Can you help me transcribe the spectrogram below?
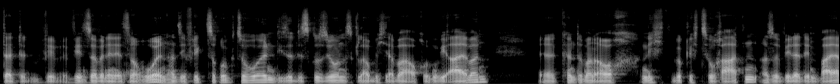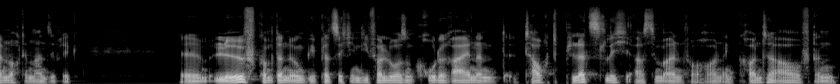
da, da, wen sollen wir denn jetzt noch holen? Hansi Flick zurückzuholen? Diese Diskussion ist, glaube ich, aber auch irgendwie albern. Äh, könnte man auch nicht wirklich zu raten, also weder dem Bayern noch dem Hansi Flick äh, Löw kommt dann irgendwie plötzlich in die Verlosung-Krude rein, dann taucht plötzlich aus dem Einfachraum ein Konter auf, dann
